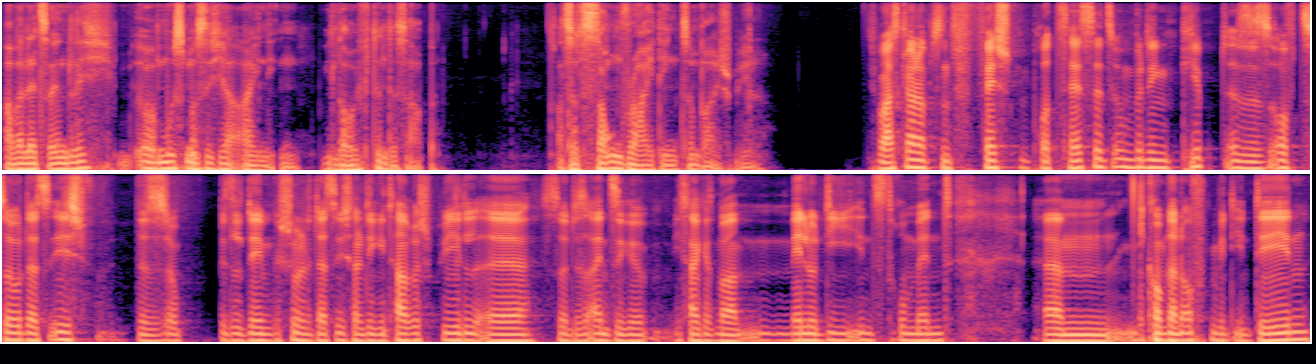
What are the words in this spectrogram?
aber letztendlich äh, muss man sich ja einigen. Wie läuft denn das ab? Also Songwriting zum Beispiel. Ich weiß gar nicht, ob es einen festen Prozess jetzt unbedingt gibt. Also es ist oft so, dass ich, das ist auch ein bisschen dem geschuldet, dass ich halt die Gitarre spiele, äh, so das einzige, ich sage jetzt mal, Melodieinstrument. Ähm, ich komme dann oft mit Ideen,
